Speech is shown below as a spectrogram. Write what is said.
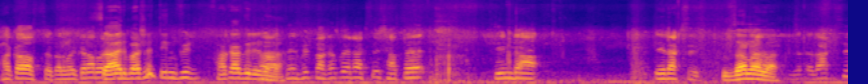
ফাঁকা আসছে কারণ ওইখানে আমরা চার পাশে তিন ফিট ফাঁকা করে হ্যাঁ, রাখা। তিন ফিট ফাঁকা করে রাখছি সাথে তিনটা এ রাখছি। জানালা? রাখছি।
